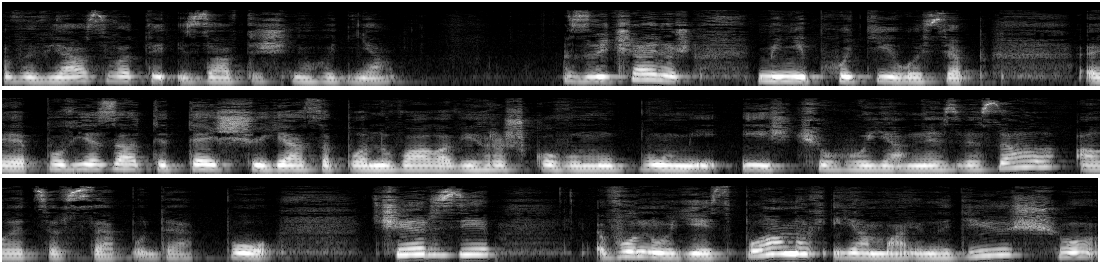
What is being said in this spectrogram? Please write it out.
вив'язувати із завтрашнього дня. Звичайно ж, мені б хотілося б е, пов'язати те, що я запланувала в іграшковому бумі і з чого я не зв'язала, але це все буде по черзі. Воно є в планах, і я маю надію, що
